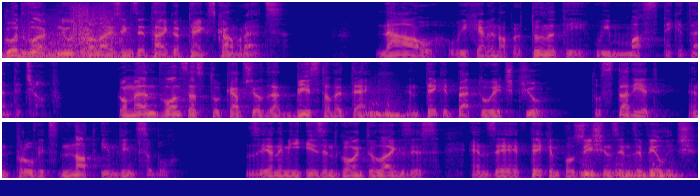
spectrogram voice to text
Good work neutralizing the Tiger tanks, comrades. Now we have an opportunity we must take advantage of. Command wants us to capture that beast of a tank and take it back to HQ to study it and prove it's not invincible. The enemy isn't going to like this, and they have taken positions in the village.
